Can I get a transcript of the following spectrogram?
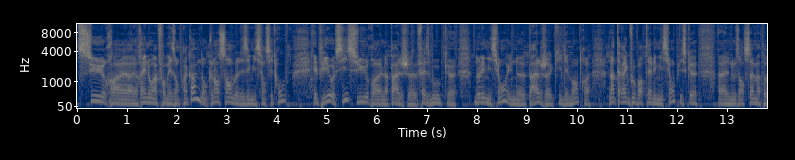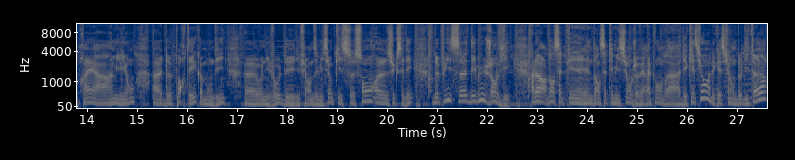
sur reno-info-maison.com, donc l'ensemble des émissions s'y trouve. Et puis aussi sur la page Facebook de l'émission, une page qui démontre l'intérêt que vous portez à l'émission, puisque euh, nous en sommes à peu près à un million euh, de portées, comme on dit, euh, au niveau des différentes émissions qui se sont succédées depuis ce début janvier. Alors, dans cette, dans cette émission, je vais répondre à des questions, à des questions d'auditeurs.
